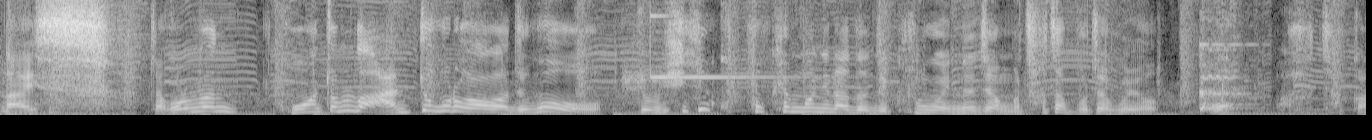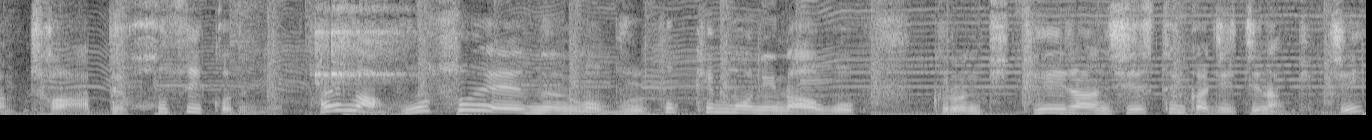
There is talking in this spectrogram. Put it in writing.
nice 자 그러면 공원 좀 더 안쪽으로 가가지고 좀 희귀 포켓몬이라든지 그런 거 있는지 한번 찾아보자고요 어? 아, 잠깐 저 앞에 호수 있거든요 설마 호수에는 뭐 물 포켓몬이 나오고 그런 디테일한 시스템까지 있진 않겠지?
